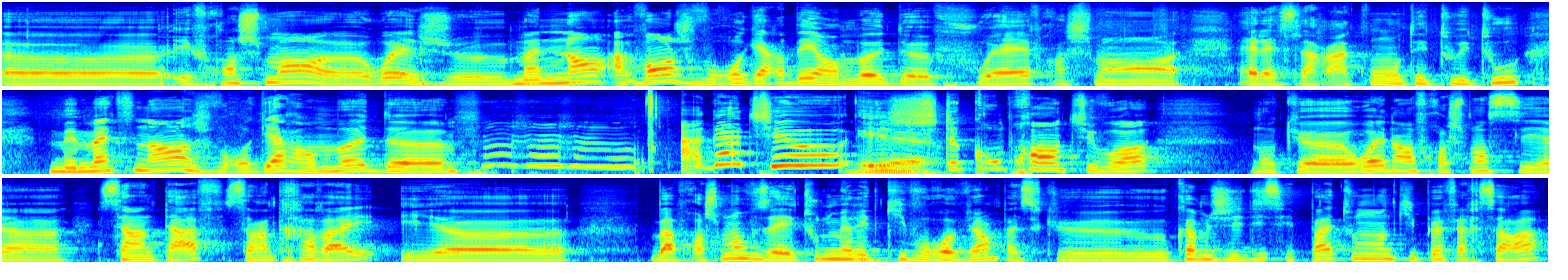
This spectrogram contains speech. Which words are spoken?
Euh, et franchement, euh, ouais, je, maintenant, avant, je vous regardais en mode, euh, ouais, franchement, elle, elle se la raconte et tout et tout. Mais maintenant, je vous regarde en mode, euh, I got you. Et Yeah. je te comprends, tu vois. Donc, euh, ouais, non, franchement, c'est euh, un taf, c'est un travail. Et euh, bah, franchement, vous avez tout le mérite qui vous revient parce que, comme j'ai dit, c'est pas tout le monde qui peut faire ça.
